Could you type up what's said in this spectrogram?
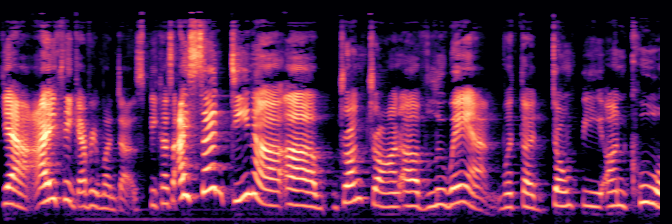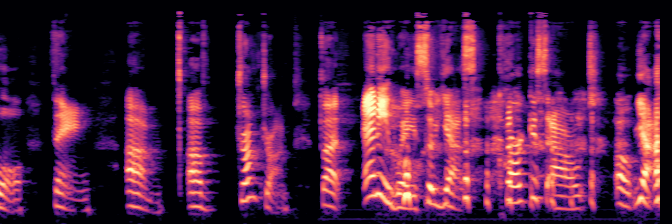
Yeah, I think everyone does because I sent Dina uh drunk drawn of Luann with the "Don't be uncool" thing um of drunk drawn. But anyway, so yes, carcass out. Oh yeah,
